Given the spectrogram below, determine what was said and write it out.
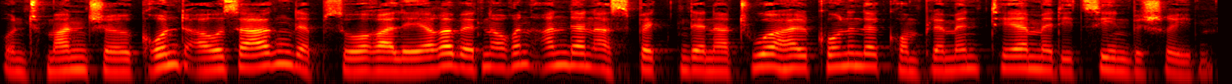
Und manche Grundaussagen der Psora-Lehre werden auch in anderen Aspekten der Naturheilkunde und der Komplementärmedizin beschrieben.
